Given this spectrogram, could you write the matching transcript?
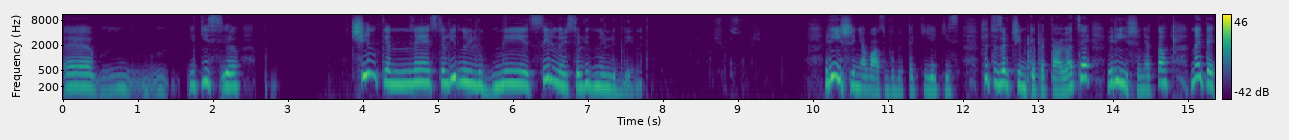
е, якісь е, вчинки не, солідної, не сильної солідної людини. Що це за вчинки? Рішення вас будуть такі якісь. Що це за вчинки питаю? А це рішення. Та, знаєте,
